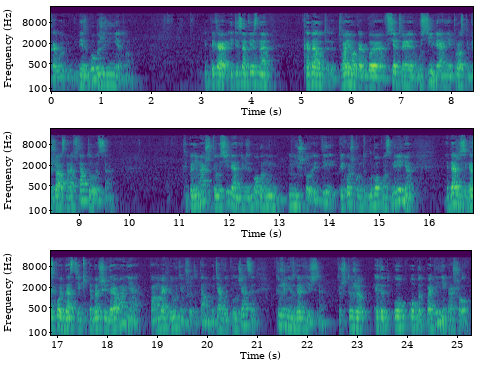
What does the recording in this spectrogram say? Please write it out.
как бы без Бога жизни нету. И ты, и ты, соответственно, когда вот твое, как бы, все твои усилия, они просто безжалостно растаптываются, ты понимаешь, что твои усилия, они без Бога, ну, ну ничто. И ты приходишь к какому-то глубокому смирению, и даже если Господь даст тебе какие-то большие дарования, помогать людям, что-то там у тебя будет получаться, ты уже не возгордишься. Потому что ты уже этот оп- опыт падения прошел.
